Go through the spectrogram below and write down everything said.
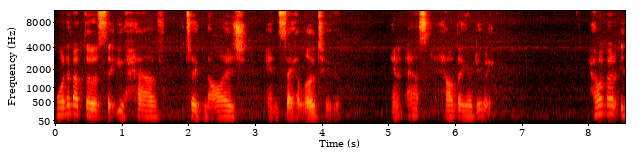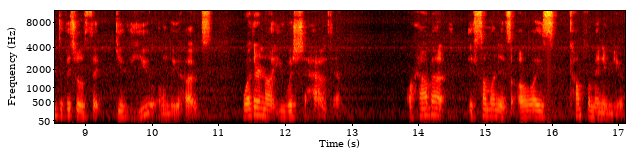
what about those that you have to acknowledge and say hello to and ask how they are doing. How about individuals that give you only hugs, whether or not you wish to have them? Or how about if someone is always complimenting you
